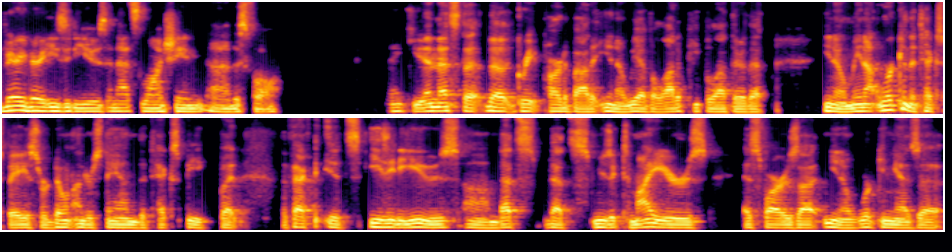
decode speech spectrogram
very very easy to use, and that's launching uh, this fall. Thank you, and that's the the great part about it. You know, we have a lot of people out there that you know may not work in the tech space or don't understand the tech speak but the fact that it's easy to use um, that's that's music to my ears as far as uh, you know working as a,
